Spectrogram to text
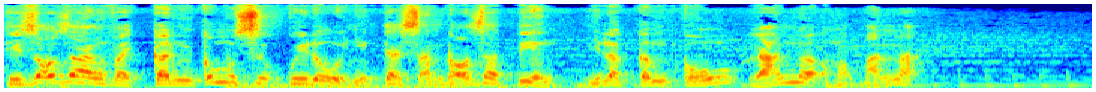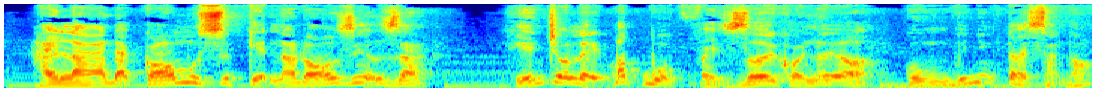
thì rõ ràng phải cần có một sự quy đổi những tài sản đó ra tiền như là cầm cố, gán nợ hoặc bán lại. Hay là đã có một sự kiện nào đó diễn ra khiến cho Lệ bắt buộc phải rời khỏi nơi ở cùng với những tài sản đó.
